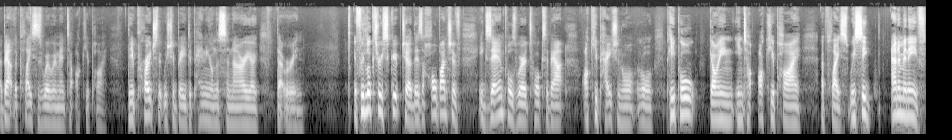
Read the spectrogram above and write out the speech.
about the places where we're meant to occupy, the approach that we should be depending on the scenario that we're in. If we look through scripture, there's a whole bunch of examples where it talks about occupation or, or people going into occupy a place. We see Adam and Eve,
